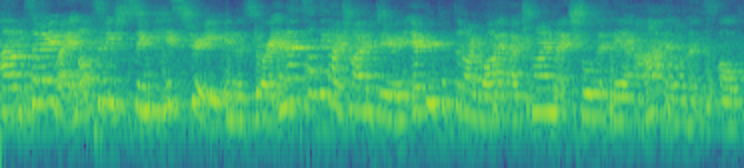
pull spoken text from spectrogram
Um, so anyway, lots of interesting history in the story, and that's something I try to do in every book that I write. I try and make sure that there are are elements of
